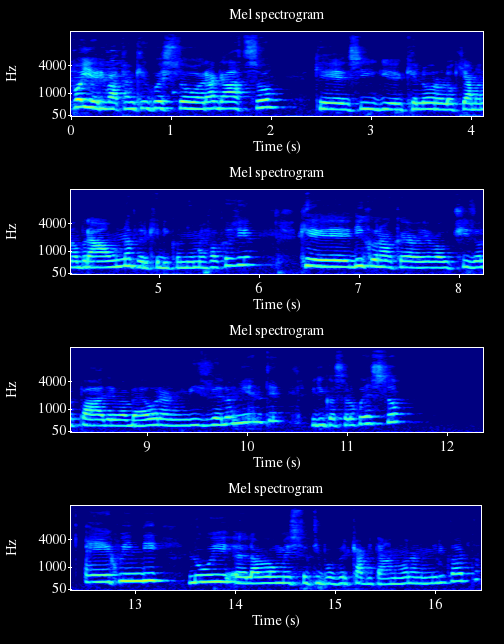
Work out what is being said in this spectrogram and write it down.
poi è arrivato anche questo ragazzo che, si, che loro lo chiamano Brown perché di cognome fa così, che dicono che aveva ucciso il padre, vabbè, ora non vi svelo niente, vi dico solo questo. E quindi lui eh, l'avevo messo tipo per capitano, ora non mi ricordo.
